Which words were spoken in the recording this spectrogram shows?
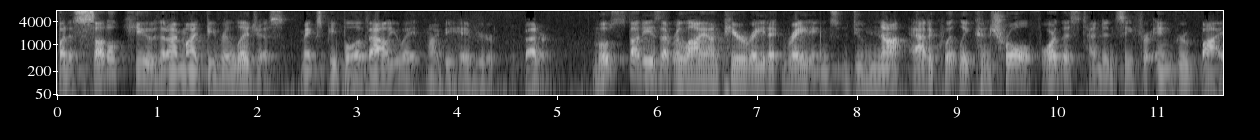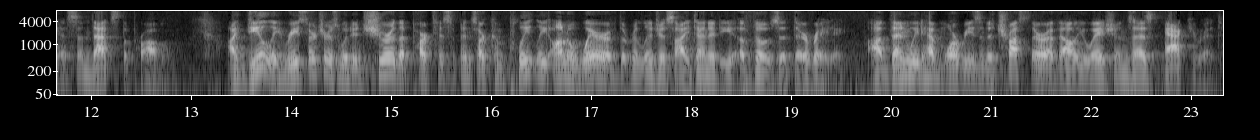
but a subtle cue that I might be religious makes people evaluate my behavior better. Most studies that rely on peer ratings do not adequately control for this tendency for in group bias, and that's the problem. Ideally, researchers would ensure that participants are completely unaware of the religious identity of those that they're rating. Uh, then we'd have more reason to trust their evaluations as accurate.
